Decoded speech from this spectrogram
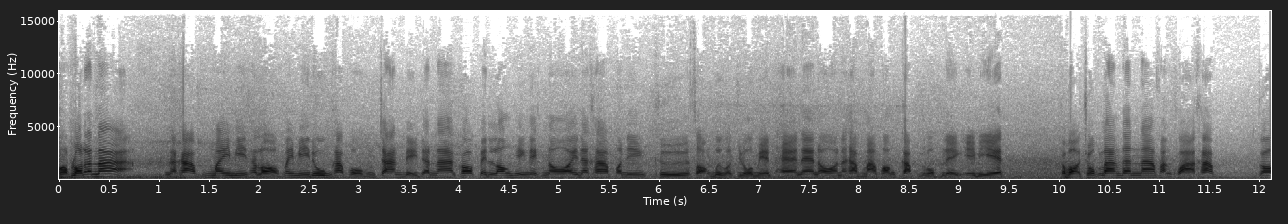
ขอบล้อด้านหน้านะครับ ไม่มีถลอกไม่มีดุ้งครับผมจานเบรกด้านหน้าก็เป็นร่องเพียงเล็กน้อยนะครับเพราะนี่คือ20,000กว่ากิโลเมตรแท้แน่นอนนะครับ มาพร้อมกับระบบเบรก ABS กระบอกชกล่างด้านหน้าฝั่งขวาครับ ก็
